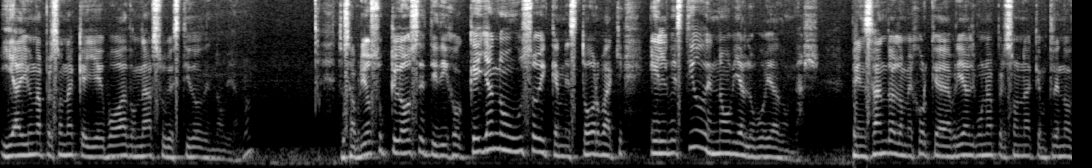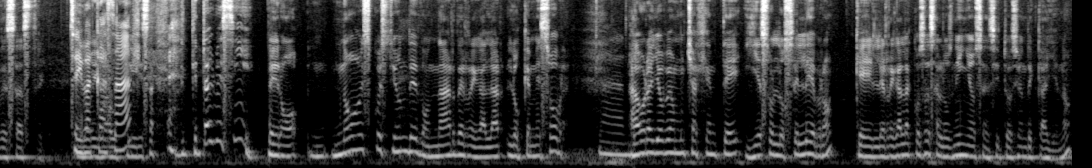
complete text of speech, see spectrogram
Y hay una persona que llevó a donar su vestido de novia, ¿no? Entonces abrió su closet y dijo, que ya no uso y que me estorba aquí. El vestido de novia lo voy a donar. Pensando a lo mejor que habría alguna persona que en pleno desastre. ¿Se iba a casar? Que tal vez sí, pero no es cuestión de donar, de regalar lo que me sobra. Ahora yo veo mucha gente, y eso lo celebro, que le regala cosas a los niños en situación de calle, ¿no?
